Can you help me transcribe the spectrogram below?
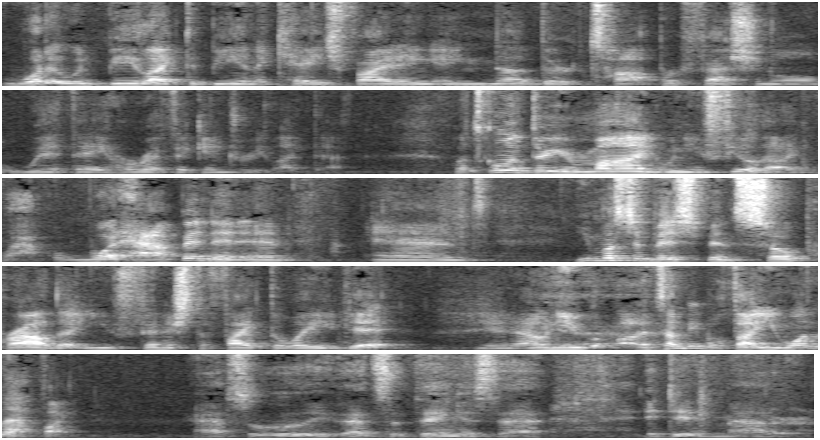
what it would be like to be in a cage fighting another top professional with a horrific injury like that. What's going through your mind when you feel that? Like, wow, what happened? And, and and you must have just been so proud that you finished the fight the way you did. You know, and you and some people thought you won that fight. Absolutely. That's the thing is that it didn't matter.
